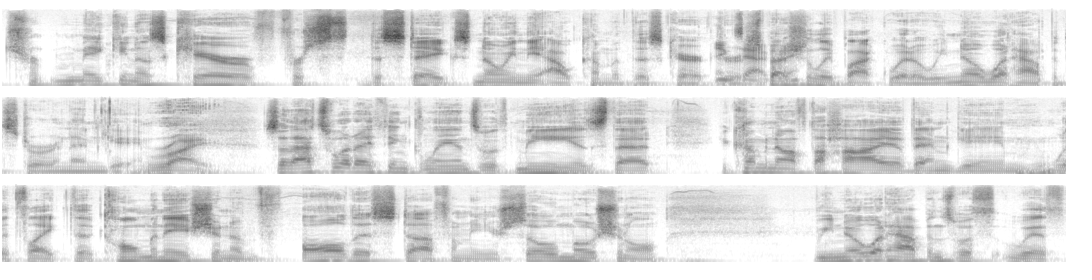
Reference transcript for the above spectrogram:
tr- making us care for s- the stakes, knowing the outcome of this character, Exactly. especially Black Widow. We know what happens to her in Endgame. Right. So that's what I think lands with me is that you're coming off the high of Endgame mm-hmm. with like the culmination of all this stuff. I mean, you're so emotional. We know what happens with with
